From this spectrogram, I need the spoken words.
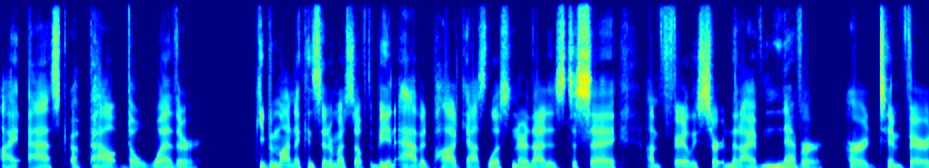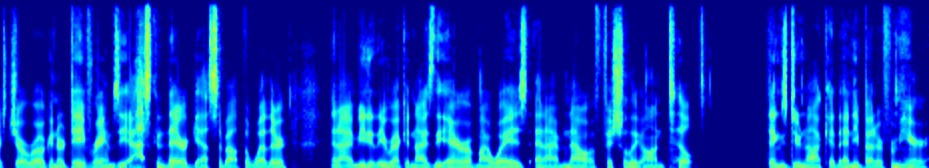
I ask about the weather. Keep in mind, I consider myself to be an avid podcast listener. That is to say, I'm fairly certain that I have never heard Tim Ferriss, Joe Rogan, or Dave Ramsey ask their guests about the weather, and I immediately recognized the error of my ways, and I'm now officially on tilt. Things do not get any better from here.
